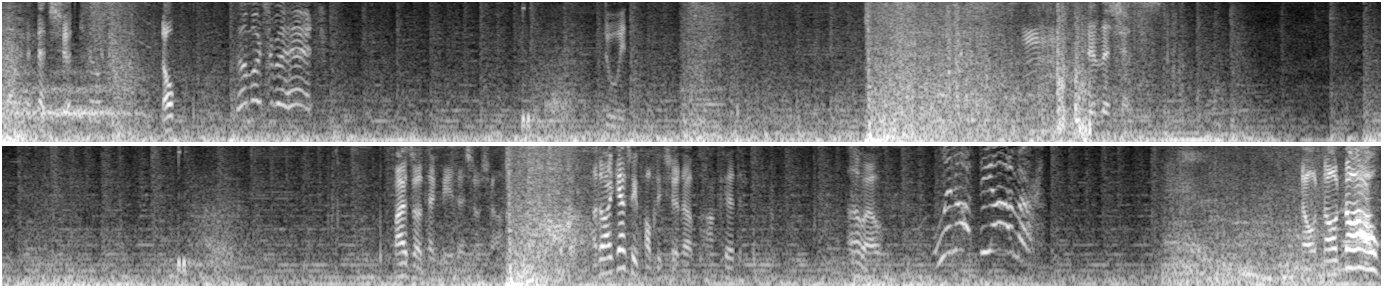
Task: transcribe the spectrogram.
I think that should kill me. Nope. Not much of a hit. Do it. Mm, delicious. Might as well take the additional shot. Although I guess we probably should have hunkered. Oh well. Win off the armor. No, no, no!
